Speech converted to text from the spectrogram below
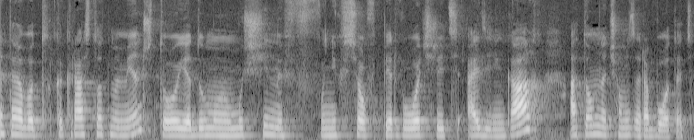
это вот как раз тот момент, что я думаю, мужчины, у них все в первую очередь о деньгах, о том, на чем заработать.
